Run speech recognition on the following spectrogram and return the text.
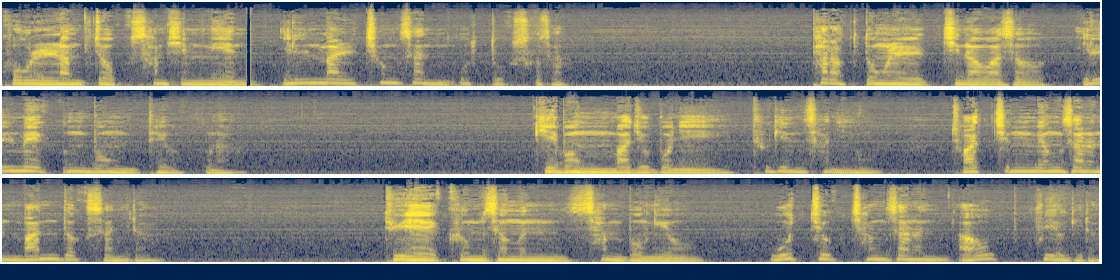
고을 남쪽 30리엔 일말 청산 우뚝 솟아 파락동을 지나와서 일맥응봉 되었구나. 기봉 마주 보니 득인산이요 좌측 명산은 만덕산이라. 뒤에 금성은 삼봉이요 우측 창산은 아홉 구역이라.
